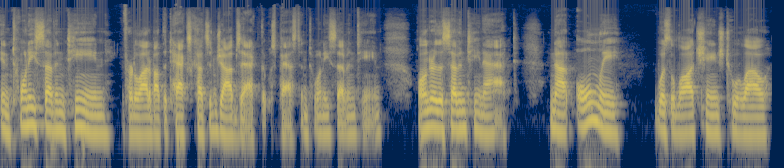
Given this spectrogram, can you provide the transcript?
In 2017, you've heard a lot about the Tax Cuts and Jobs Act that was passed in 2017. Well, under the 17 Act, not only was the law changed to allow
